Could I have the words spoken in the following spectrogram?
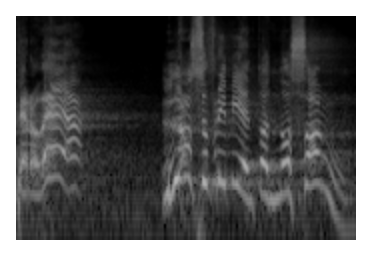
Pero vea, los sufrimientos no son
